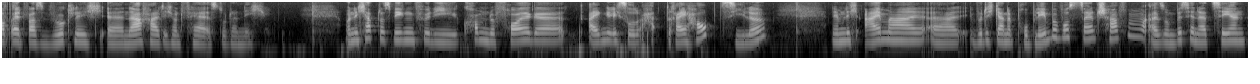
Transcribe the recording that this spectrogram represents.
ob etwas wirklich äh, nachhaltig und fair ist oder nicht. Und ich habe deswegen für die kommende Folge eigentlich so drei Hauptziele. Nämlich einmal äh, würde ich gerne Problembewusstsein schaffen, also ein bisschen erzählen,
